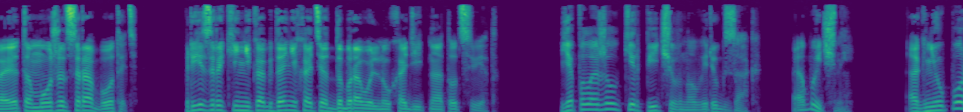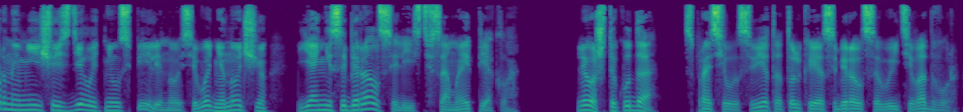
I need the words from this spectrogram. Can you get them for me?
«Хм, а это может сработать. Призраки никогда не хотят добровольно уходить на тот свет». Я положил кирпич в новый рюкзак. Обычный. Огнеупорный мне еще сделать не успели, но сегодня ночью я не собирался лезть в самое пекло. «Леш, ты куда?» — спросила Света, только я собирался выйти во двор.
